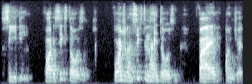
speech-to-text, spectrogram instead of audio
CD, 46,000, 469,500.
